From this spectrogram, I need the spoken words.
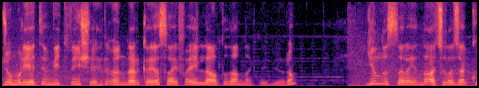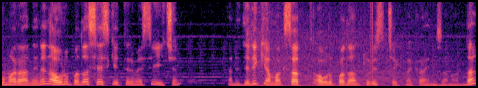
Cumhuriyet'in vitrin şehri Önderkaya sayfa 56'dan naklediyorum. Yıldız Sarayı'nda açılacak kumarhanenin Avrupa'da ses getirmesi için hani dedik ya maksat Avrupa'dan turist çekmek aynı zamanda.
